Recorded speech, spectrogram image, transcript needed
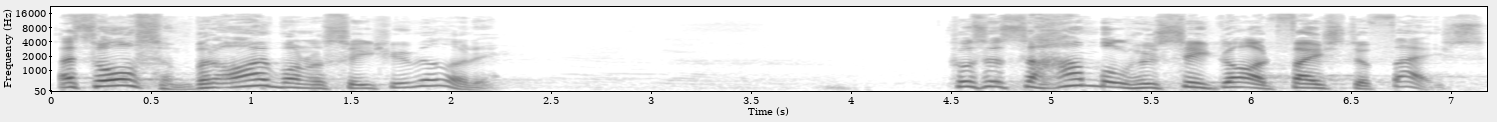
That's awesome, but I want to see humility. Because it's the humble who see God face to face.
